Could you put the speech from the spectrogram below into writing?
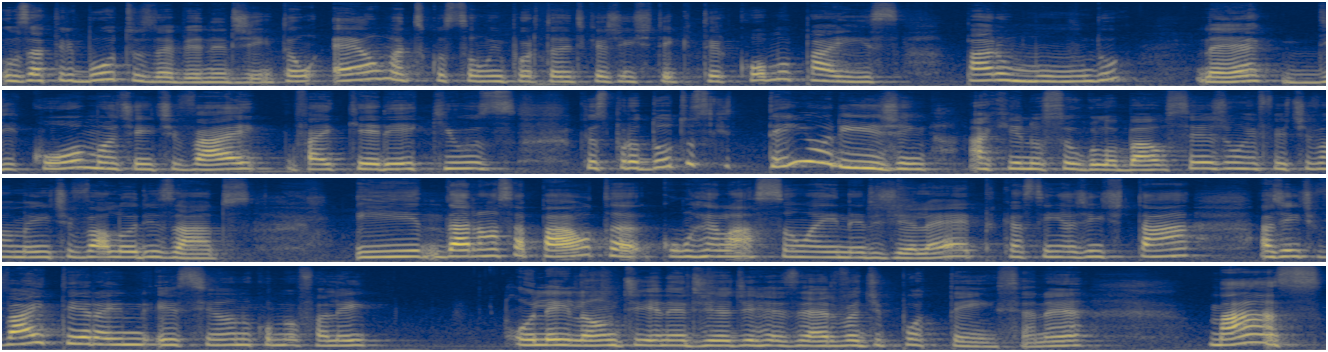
os atributos da bioenergia. Então, é uma discussão importante que a gente tem que ter como país para o mundo, né, de como a gente vai, vai querer que os, que os produtos que têm origem aqui no sul global sejam efetivamente valorizados. E da nossa pauta com relação à energia elétrica, assim, a gente tá, a gente vai ter esse ano, como eu falei, o leilão de energia de reserva de potência, né? Mas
